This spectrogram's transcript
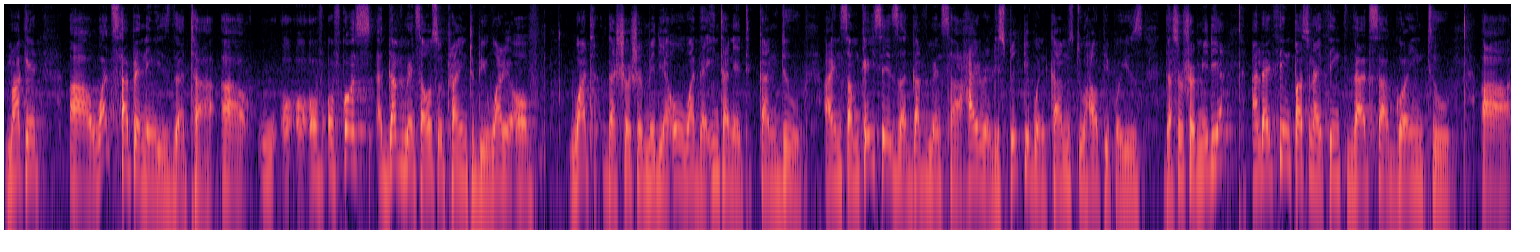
market. What's happening is that, of, of course, governments are also trying to be wary of what the social media or what the internet can do. Uh, in some cases, uh, governments are highly restrictive when it comes to how people use the social media. And I think, personally, I think that's uh, going to uh,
